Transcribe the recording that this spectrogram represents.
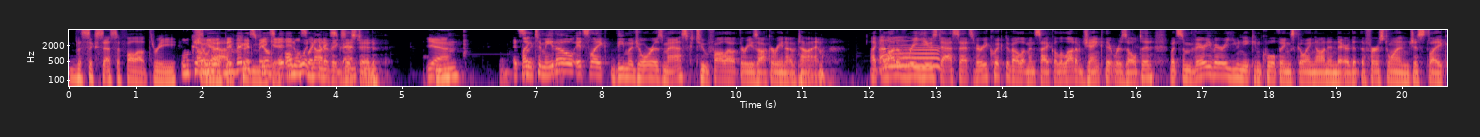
the success of Fallout 3 Well, because showing yeah. that they New Vegas could make feels it. It, it Almost would like not have expansion. existed. yeah. Mhm. It's like, to me yeah. though it's like the majora's mask to fallout 3's ocarina of time like a lot of ah. reused assets very quick development cycle a lot of jank that resulted but some very very unique and cool things going on in there that the first one just like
